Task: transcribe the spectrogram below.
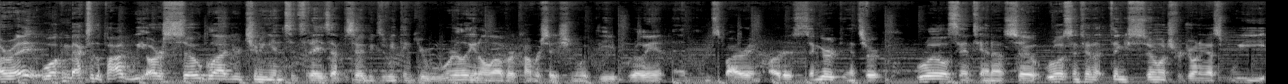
All right, welcome back to the pod. We are so glad you're tuning into today's episode because we think you're really going to love our conversation with the brilliant and inspiring artist, singer, dancer, Royal Santana. So, Royal Santana, thank you so much for joining us. We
